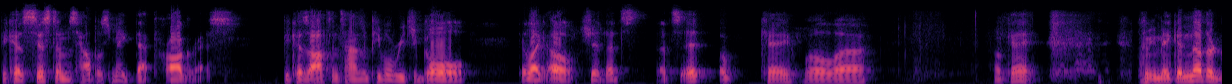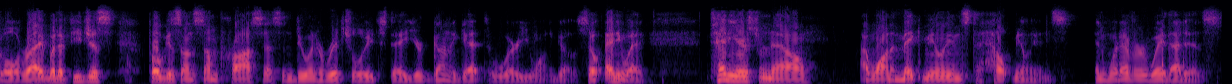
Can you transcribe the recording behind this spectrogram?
because systems help us make that progress. Because oftentimes when people reach a goal, they're like, "Oh shit, that's that's it. Okay, well, uh, okay, let me make another goal, right?" But if you just focus on some process and doing a ritual each day, you're gonna get to where you want to go. So anyway, ten years from now, I want to make millions to help millions in whatever way that is.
